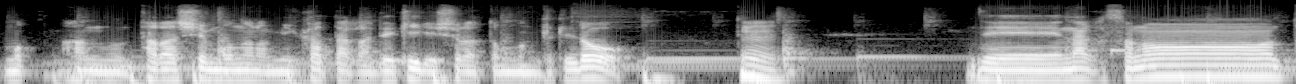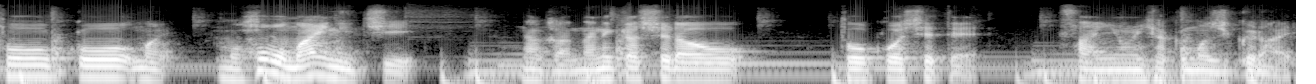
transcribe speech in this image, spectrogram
もあの正しいものの見方ができる人だと思うんだけどうん。でなんかその投稿、まあ、もうほぼ毎日なんか何かしらを投稿してて3400文字くらい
